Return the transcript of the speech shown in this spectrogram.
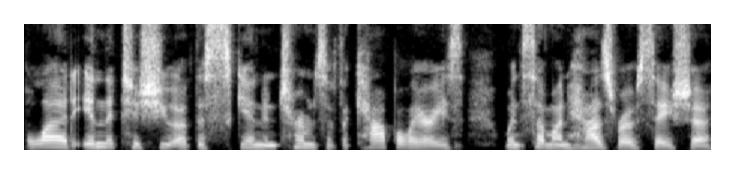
blood in the tissue of the skin in terms of the capillaries when someone has rosacea.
